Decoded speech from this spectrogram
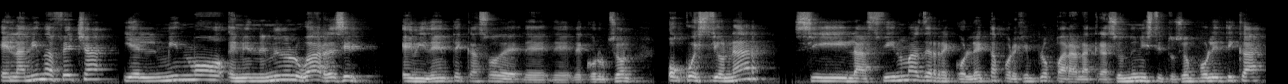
en la misma fecha y el mismo, en el mismo lugar, es decir, evidente caso de, de corrupción. O cuestionar si las firmas de recolecta, por ejemplo, para la creación de una institución política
